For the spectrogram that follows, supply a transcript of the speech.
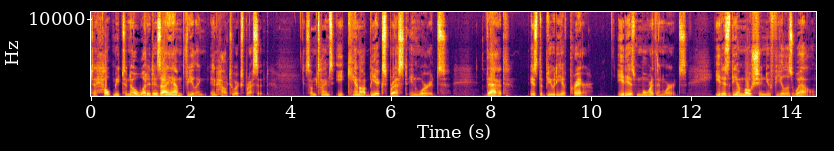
to help me to know what it is I am feeling and how to express it. Sometimes it cannot be expressed in words. That is the beauty of prayer. It is more than words. It is the emotion you feel as well.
